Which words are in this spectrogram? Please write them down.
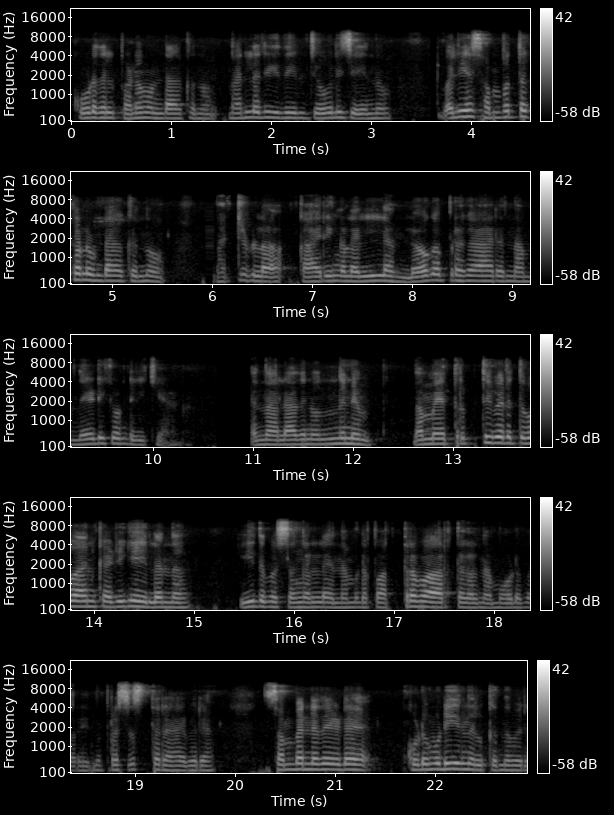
കൂടുതൽ പണമുണ്ടാക്കുന്നു നല്ല രീതിയിൽ ജോലി ചെയ്യുന്നു വലിയ സമ്പത്തുക്കൾ ഉണ്ടാക്കുന്നു. മറ്റുള്ള കാര്യങ്ങളെല്ലാം ലോകപ്രകാരം നാം നേടിക്കൊണ്ടിരിക്കുകയാണ്. എന്നാൽ അതിനൊന്നിനും നമ്മെ തൃപ്തി വരുത്തുവാൻ കഴിയുകയില്ലെന്ന് ഈ ദിവസങ്ങളിലെ നമ്മുടെ പത്രവാർത്തകൾ നമ്മോട് പറയുന്നു. പ്രശസ്തരായവർ സമ്പന്നതയുടെ കൊടുമുടിയിൽ നിൽക്കുന്നവർ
